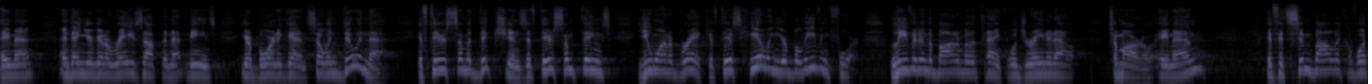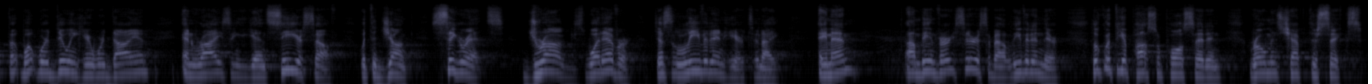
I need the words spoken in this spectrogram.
Amen. And then you're going to raise up, and that means you're born again. So, in doing that, if there's some addictions, if there's some things you want to break, if there's healing you're believing for, leave it in the bottom of the tank. We'll drain it out tomorrow. Amen? If it's symbolic of what, the, what we're doing here, we're dying and rising again. See yourself with the junk, cigarettes, drugs, whatever. Just leave it in here tonight. Amen? I'm being very serious about it. Leave it in there. Look what the Apostle Paul said in Romans chapter 6.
